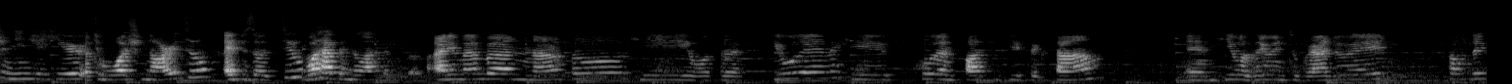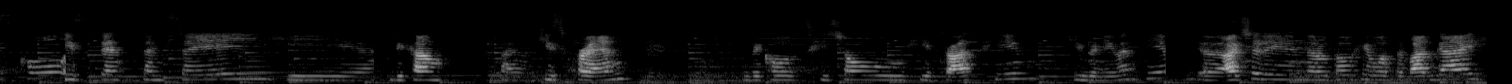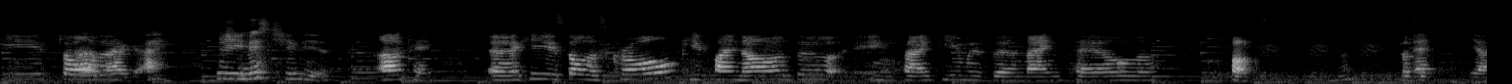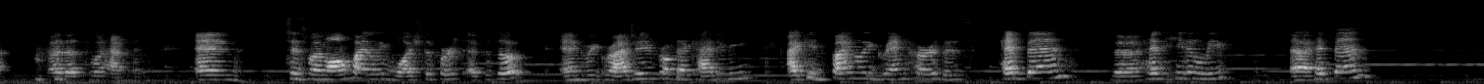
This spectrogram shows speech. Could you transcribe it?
Russian ninja here to watch Naruto episode 2. What happened the last episode? I remember Naruto, he was a student, he couldn't pass his exam, and he was dreaming to graduate from this school. His sen- sensei, he become uh, his friend because he showed he trust him, he believe in him. Uh, actually, Naruto, he was a bad guy. He stole. A bad guy. He- He's mischievous. Okay. Uh, he stole a scroll. He find out uh, inside him is a nine-tailed fox. That's it. Yeah, uh, that's what happened. And since my mom finally watched the first episode and we graduated from the academy, I can finally grant her this headband, the head hidden leaf uh, headband.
